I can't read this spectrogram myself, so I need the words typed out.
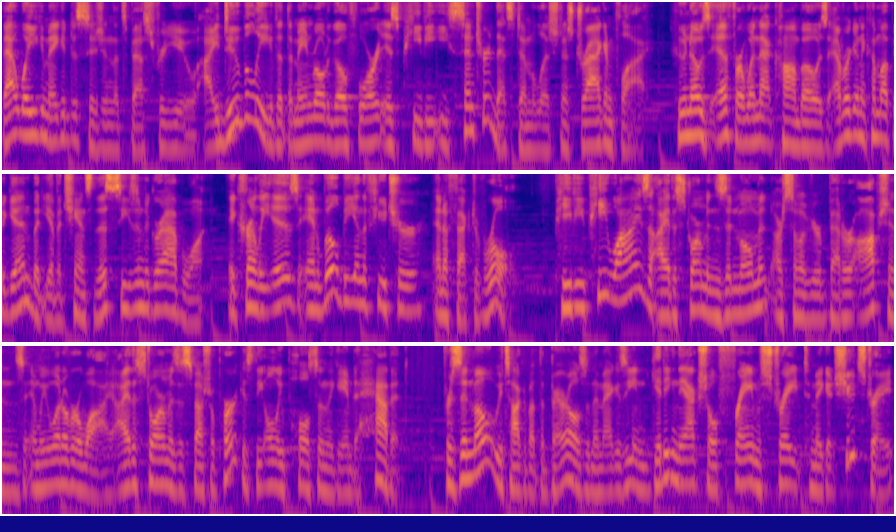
That way you can make a decision that's best for you. I do believe that the main role to go for is PvE centered, that's Demolitionist Dragonfly. Who knows if or when that combo is ever going to come up again, but you have a chance this season to grab one. It currently is and will be in the future an effective role. PvP wise, Eye of the Storm and Zen Moment are some of your better options, and we went over why. Eye of the Storm is a special perk, it's the only pulse in the game to have it. For Zen Moment, we talked about the barrels in the magazine, getting the actual frame straight to make it shoot straight,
